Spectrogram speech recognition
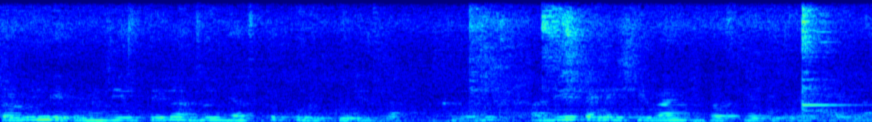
तळून घेते. म्हणजे ते अजून जास्त कुरकुरीत लागते म्हणून आधी त्याने शिवांश बसले तिकडे खायला.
